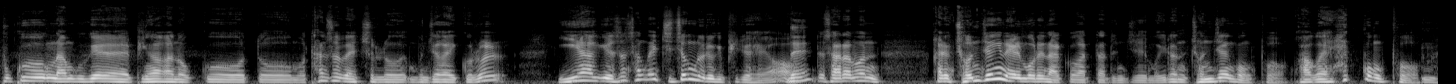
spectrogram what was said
북극 남극에 빙하가 높고 또 뭐 탄소 배출로 문제가 있고를 이해하기 위해서는 상당히 지적 노력이 필요해요. 네. 근데 사람은 가령 전쟁이 내일 모레 날 것 같다든지 뭐 이런 전쟁 공포, 과거의 핵 공포, 음.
